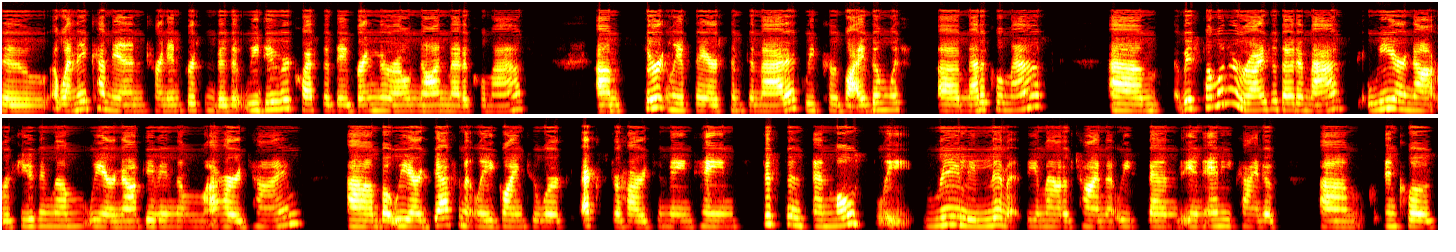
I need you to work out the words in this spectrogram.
to, when they come in for an in-person visit, we do request that they bring their own non-medical mask. Um, certainly, if they are symptomatic, we provide them with a medical mask. Um, if someone arrives without a mask, we are not refusing them. We are not giving them a hard time. Um, but we are definitely going to work extra hard to maintain distance and mostly really limit the amount of time that we spend in any kind of um, enclosed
